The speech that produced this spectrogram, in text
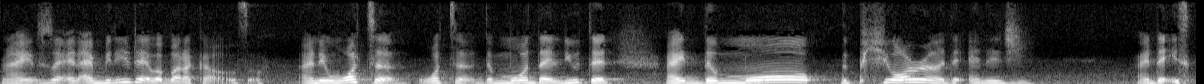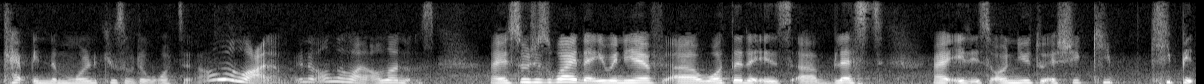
right? So and i believe that about barakah also. And in water water the more diluted right the more the purer the energy right that is kept in the molecules of the water. Allah alam you know allah allah knows. Right so which is why that when you have uh, water that is uh, blessed right it is on you to actually keep keep it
